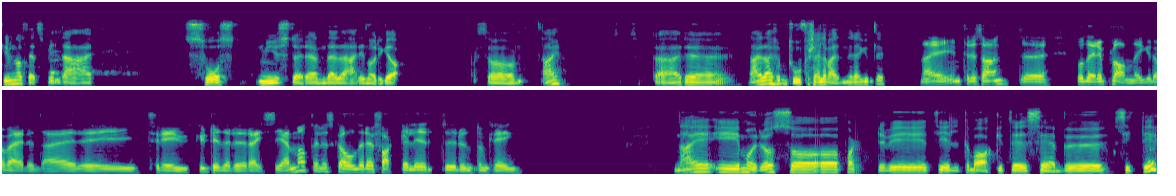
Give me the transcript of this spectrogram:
kriminalitetsbildet er så mye større enn det det er i Norge. da. Så nei, Det er, nei, det er som to forskjellige verdener, egentlig. Nei, Interessant. Og dere planlegger å være der i tre uker til dere reiser hjem igjen, eller skal dere farte litt rundt omkring? Nei, i morgen så farter vi til, tilbake til Cebu City.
